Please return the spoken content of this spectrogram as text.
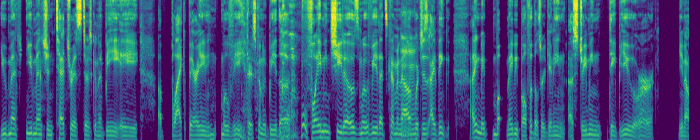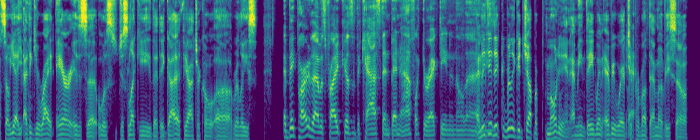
You mentioned you mentioned Tetris. There's going to be a a BlackBerry movie. There's going to be the Flaming Cheetos movie that's coming mm-hmm. out, which is I think I think maybe, maybe both of those are getting a streaming debut or you know. So yeah, I think you're right. Air is uh, was just lucky that they got a theatrical uh, release a big part of that was probably because of the cast and Ben Affleck directing and all that. And I they mean, did a really good job of promoting it. I mean, they went everywhere yeah. to promote that movie. So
